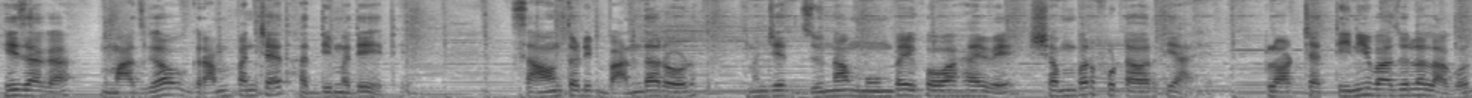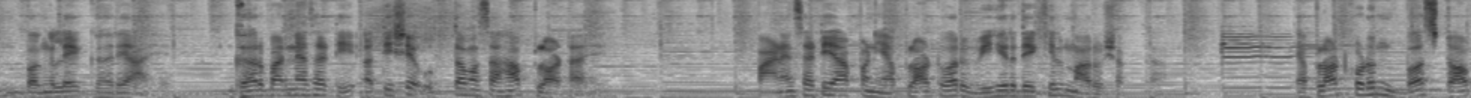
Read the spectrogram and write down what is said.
ही जागा माझगाव ग्रामपंचायत हद्दीमध्ये येते. सावंतवाडी बांदा रोड म्हणजे जुना मुंबई गोवा हायवे शंभर फुटावरती आहे. प्लॉटच्या तिन्ही बाजूला लागून बंगले घरे आहेत. घर बांधण्यासाठी अतिशय उत्तम असा हा प्लॉट आहे. पाण्यासाठी आपण या प्लॉटवर विहीर देखील मारू शकता. या प्लॉटकडून बस स्टॉप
